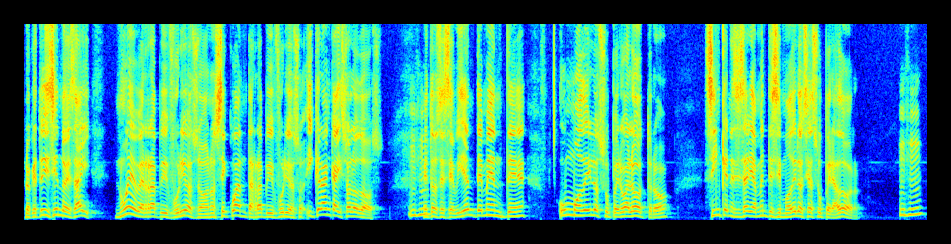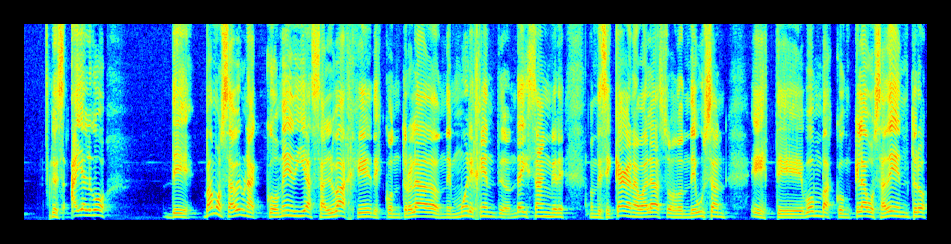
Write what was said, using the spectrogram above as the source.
Lo que estoy diciendo es, hay nueve Rápido y Furioso, no sé cuántas Rápido y Furioso, y Crank hay solo dos. Entonces, evidentemente, un modelo superó al otro, sin que necesariamente ese modelo sea superador. Entonces, hay algo de vamos a ver una comedia salvaje, descontrolada, donde muere gente, donde hay sangre, donde se cagan a balazos, donde usan este, bombas con clavos adentro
